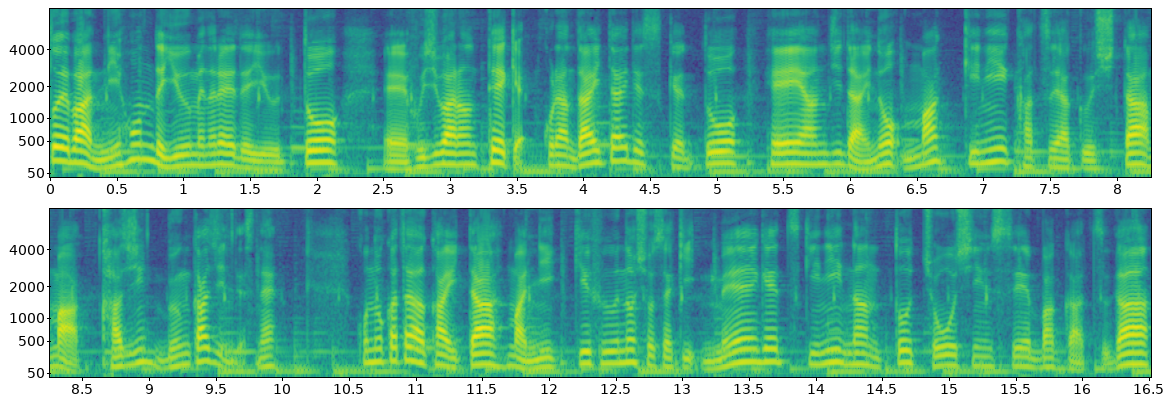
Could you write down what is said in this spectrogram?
例えば日本で有名な例で言うと、えー藤原の定家。これは大体ですけど平安時代の末期に活躍した、まあ、歌人文化人ですね。この方が書いた、まあ、日記風の書籍「明月記」になんと超新星爆発が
